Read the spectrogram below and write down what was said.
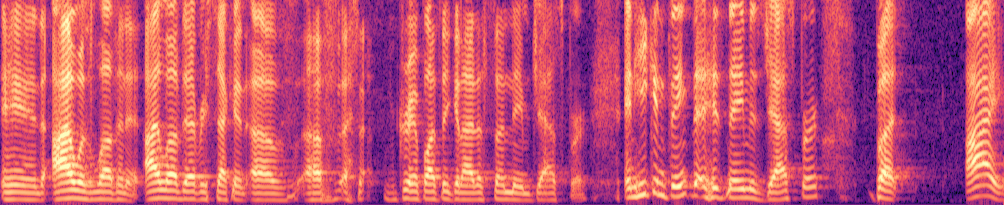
and I was loving it. I loved every second of, of Grandpa thinking I had a son named Jasper. And he can think that his name is Jasper, but I,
